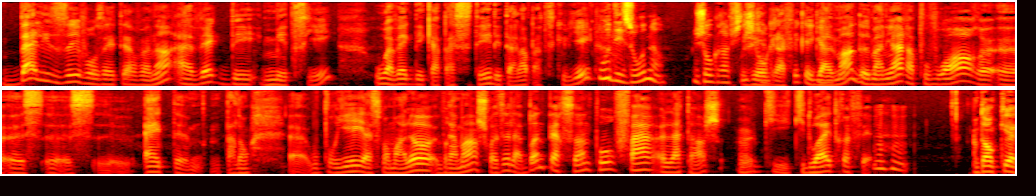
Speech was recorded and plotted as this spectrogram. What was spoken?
baliser vos intervenants avec des métiers ou avec des capacités, des talents particuliers. Ou des zones géographiques. Géographiques également, de manière à pouvoir euh, euh, être, pardon, vous pourriez à ce moment-là vraiment choisir la bonne personne pour faire la tâche hein, qui, qui, doit être faite. Mm-hmm. Donc, euh,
